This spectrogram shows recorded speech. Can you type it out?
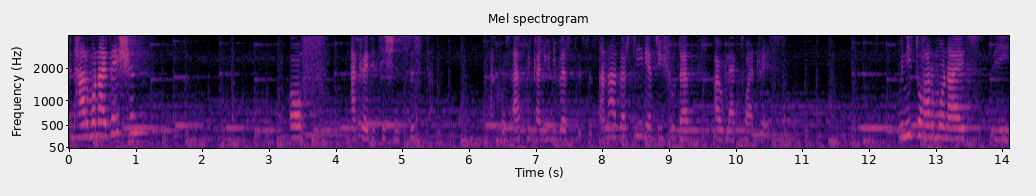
And harmonization of accreditation system across African universities is another serious issue that I would like to address. We need to harmonize the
